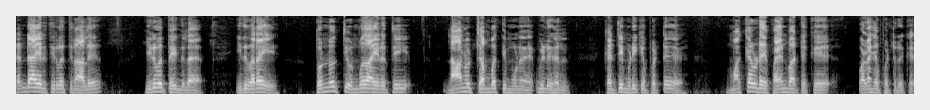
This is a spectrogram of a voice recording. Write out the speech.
ரெண்டாயிரத்தி இருபத்தி நாலு இருபத்தைந்தில் இதுவரை தொண்ணூற்றி ஒன்பதாயிரத்தி நானூற்றி ஐம்பத்தி மூணு வீடுகள் கட்டி முடிக்கப்பட்டு மக்களுடைய பயன்பாட்டுக்கு வழங்கப்பட்டிருக்கு.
